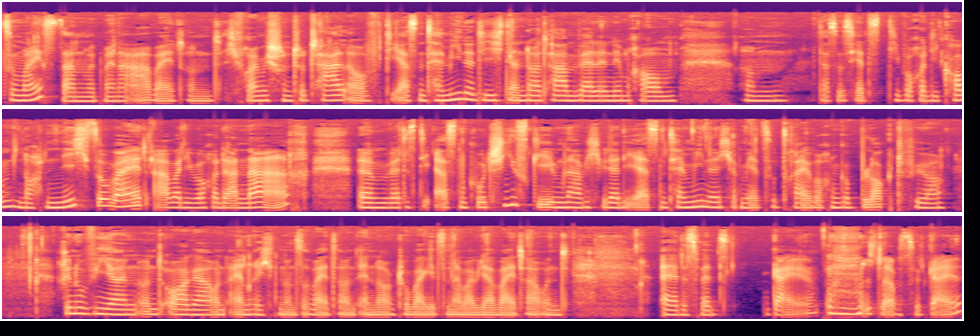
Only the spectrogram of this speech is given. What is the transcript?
zu meistern mit meiner Arbeit. Und ich freue mich schon total auf die ersten Termine, die ich dann dort haben werde in dem Raum. Ähm, das ist jetzt die Woche, die kommt, noch nicht so weit, aber die Woche danach ähm, wird es die ersten Coaches geben. Da habe ich wieder die ersten Termine. Ich habe mir jetzt so drei Wochen geblockt für Renovieren und Orga und Einrichten und so weiter. Und Ende Oktober geht's dann aber wieder weiter und äh, das wird geil. ich glaube, es wird geil.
